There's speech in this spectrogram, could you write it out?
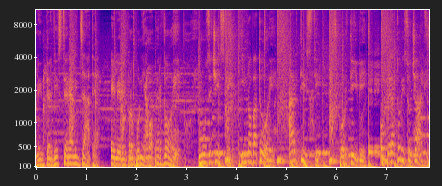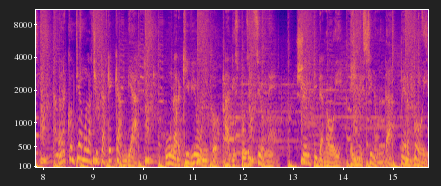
le interviste realizzate e le riproponiamo per voi. Musicisti, innovatori, artisti, sportivi, operatori sociali. Raccontiamo la città che cambia. Un archivio unico a disposizione. Scelti da noi e messi in onda per voi.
